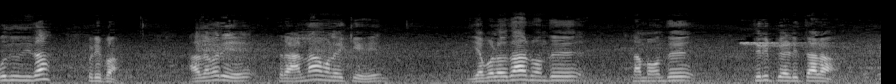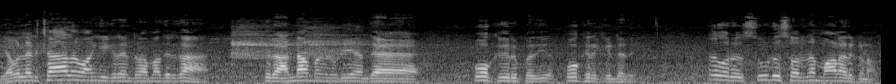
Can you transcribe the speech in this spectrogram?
ஊதி ஊதி தான் பிடிப்பான் அதே மாதிரி திரு அண்ணாமலைக்கு எவ்வளவுதான் வந்து நம்ம வந்து திருப்பி அடித்தாலும் எவ்வளோ அடித்தாலும் வாங்கிக்கிறேன்ற மாதிரி தான் திரு அண்ணாமலையினுடைய அந்த போக்கு இருப்பது போக்கு இருக்கின்றது. அது ஒரு சூடு சொர்ணமான இருக்கணும்.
